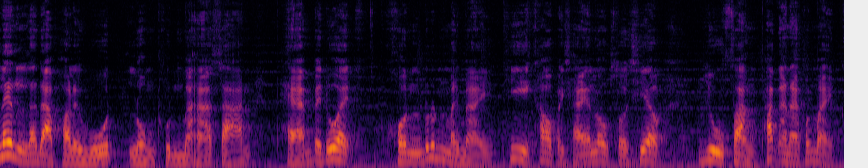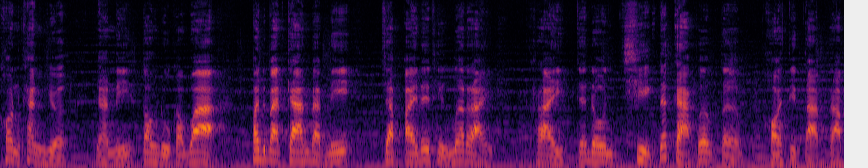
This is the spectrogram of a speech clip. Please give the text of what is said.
เล่นระดับฮอลลีวูดลงทุนมหาศาล แถมไปด้วยคนรุ่นใหม่ๆ ที่เข้าไปใช้โลกโซเชียล อยู่ฝั่งพักอนาคตใหม่ค่อนข้างเยอะ งานนี้ต้องดูครับว่า ปฏิบัติการแบบนี้จะไปได้ถึงเมื่อไหร่ ใครจะโดนฉีกหน้ากากเพิ่มเติม คอยติดตามครับ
